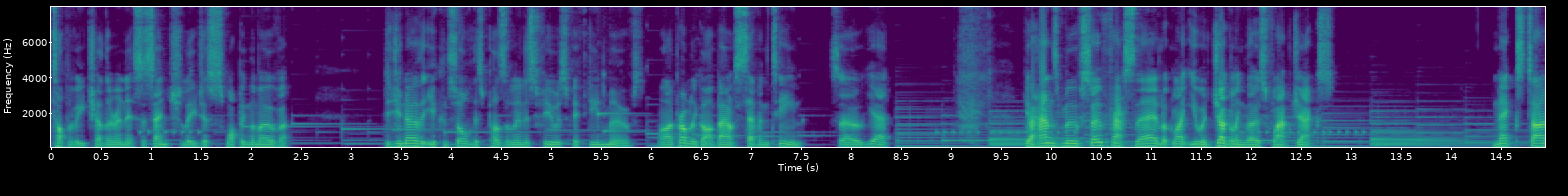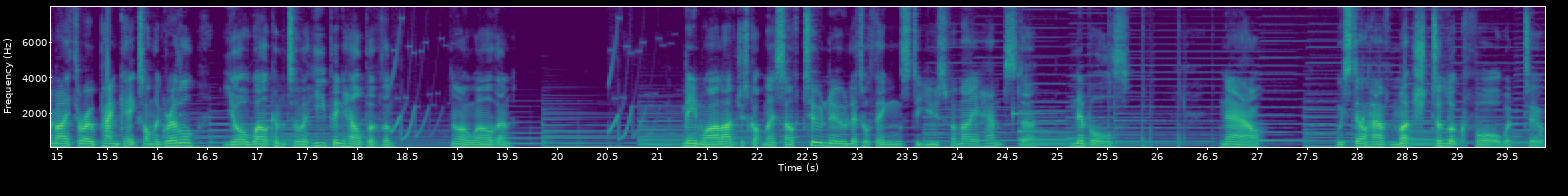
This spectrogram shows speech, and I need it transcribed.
top of each other, and it's essentially just swapping them over. Did you know that you can solve this puzzle in as few as 15 moves? Well, I probably got about 17, so yeah. Your hands move so fast there, it looked like you were juggling those flapjacks. Next time I throw pancakes on the griddle, you're welcome to a heaping help of them. Oh, well then. Meanwhile, I've just got myself two new little things to use for my hamster. Nibbles. Now, we still have much to look forward to.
